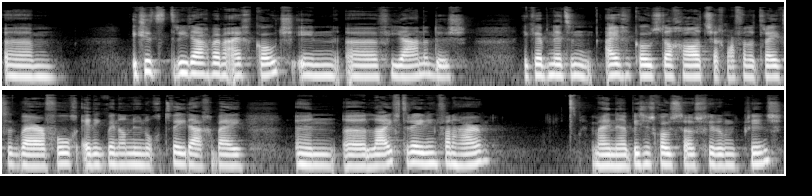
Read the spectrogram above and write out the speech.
um, ik zit drie dagen bij mijn eigen coach in uh, Vianen, dus ik heb net een eigen coachdag gehad, zeg maar, van het traject dat ik bij haar volg. En ik ben dan nu nog twee dagen bij een uh, live training van haar. Mijn uh, business coach trouwens, Veronique Prins.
